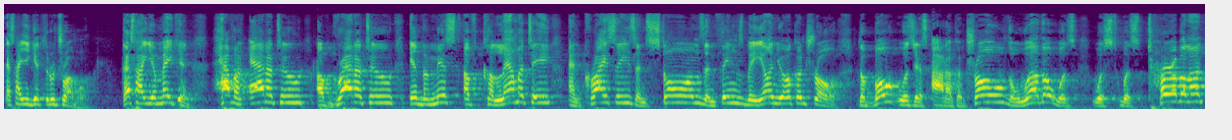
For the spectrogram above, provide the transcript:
That's how you get through trouble. That's how you make it. Have an attitude of gratitude in the midst of calamity and crises and storms and things beyond your control. The boat was just out of control. The weather was, was, was turbulent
